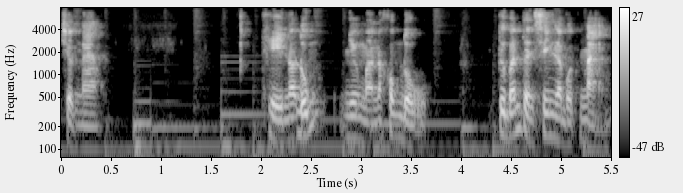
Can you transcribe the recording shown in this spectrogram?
trường nào. Thì nó đúng, nhưng mà nó không đủ. Tư vấn tuyển sinh là một mảng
